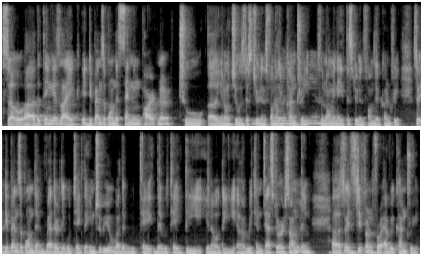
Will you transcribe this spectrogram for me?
so uh, the thing is like it depends upon the sending partner to uh, you know choose the students from their country yeah. to nominate the students from their country. So it depends upon them whether they would take the interview, whether it would take they would take the you know the uh, written test or something. Mm. so it's different for every country.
